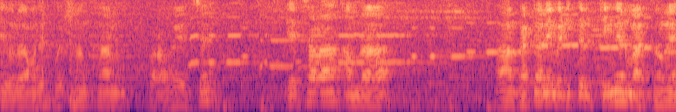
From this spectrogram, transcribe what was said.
এগুলো আমাদের পরিসংখ্যান করা হয়েছে। এছাড়া আমরা ভেটেনারি মেডিকেল টিমের মাধ্যমে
